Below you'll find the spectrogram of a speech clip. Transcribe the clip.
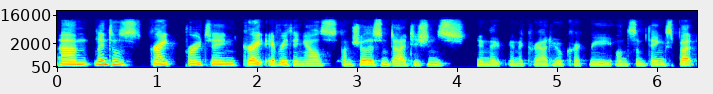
um, lentils, great protein, great everything else. I'm sure there's some dietitians in the in the crowd who will correct me on some things, but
